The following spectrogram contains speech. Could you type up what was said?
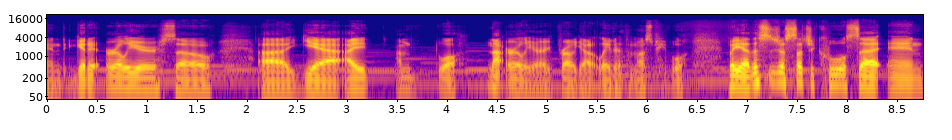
and get it earlier. So uh, yeah, I I'm well not earlier. I probably got it later than most people. But yeah, this is just such a cool set, and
